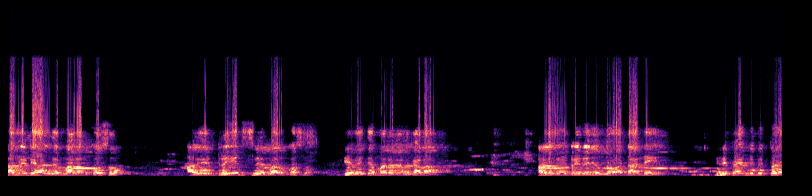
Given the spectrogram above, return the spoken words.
కమ్యూనిటీ హాల్ నిర్మాణం కోసం అలాగే డ్రైన్స్ నిర్మాణం కోసం ఏవైతే మన వెనకాల అండర్ గ్రౌండ్ డ్రైనేజ్ ఉందో దాన్ని రిపేర్ నిమిత్తం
